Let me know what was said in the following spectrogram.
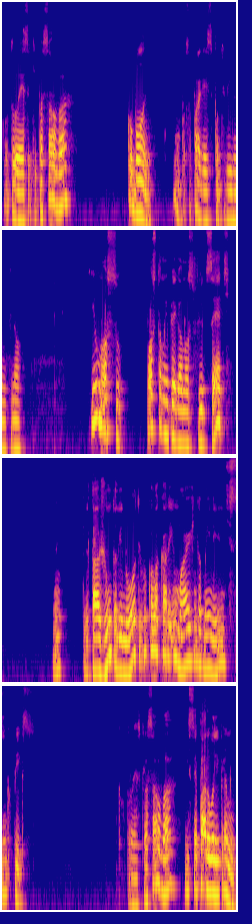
Ctrl S aqui para salvar. Ficou bom ali. Não posso apagar esse ponto de vírgula no final. E o nosso, posso também pegar o nosso field set, né? Que ele está junto ali no outro e vou colocar aí uma margem também nele de 5 pixels. Ctrl S para salvar e separou ali para mim.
